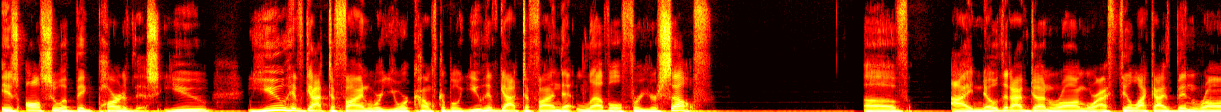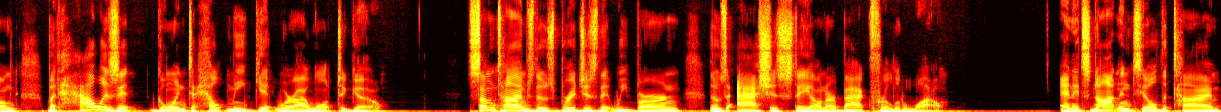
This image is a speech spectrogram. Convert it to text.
is also a big part of this. You you have got to find where you're comfortable. You have got to find that level for yourself. Of I know that I've done wrong or I feel like I've been wronged, but how is it going to help me get where I want to go? Sometimes those bridges that we burn, those ashes stay on our back for a little while. And it's not until the time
